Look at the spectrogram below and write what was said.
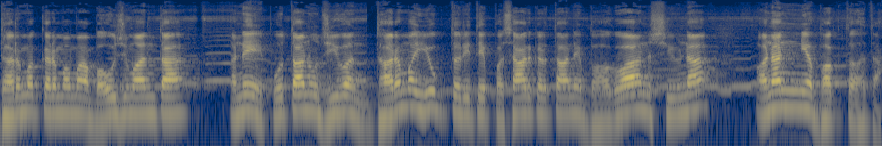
ધર્મ કર્મમાં બહુ જ માનતા અને પોતાનું જીવન ધર્મયુક્ત રીતે પસાર કરતા અને ભગવાન શિવના અનન્ય ભક્ત હતા.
